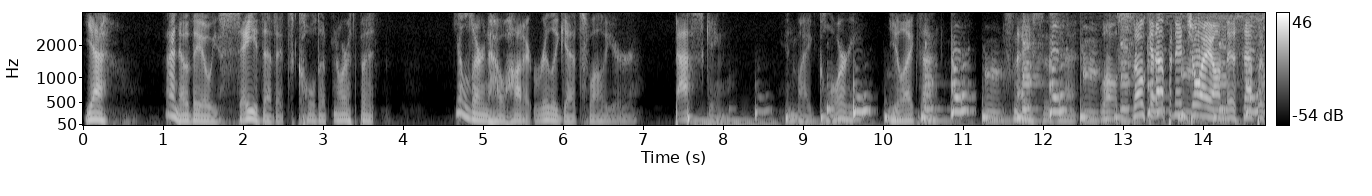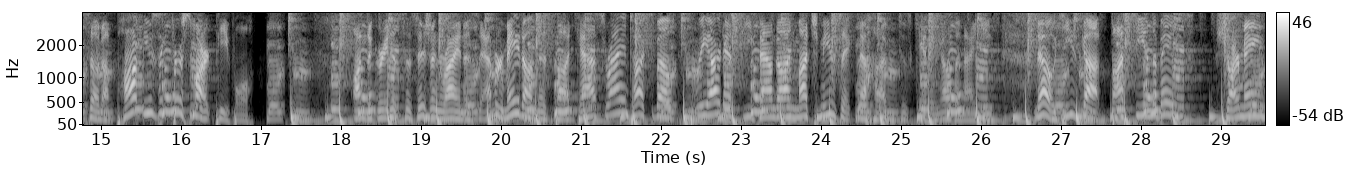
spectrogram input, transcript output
Yeah, I know they always say that it's cold up north, but you'll learn how hot it really gets while you're basking in my glory. You like that? It's nice, isn't it? Well, soak it up and enjoy on this episode of Pop Music for Smart People. On the greatest decision Ryan has ever made on this podcast, Ryan talks about three artists he found on Much Music. No, I'm just kidding. Oh, the 90s. No, he's got Busty and the bass, Charmaine,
